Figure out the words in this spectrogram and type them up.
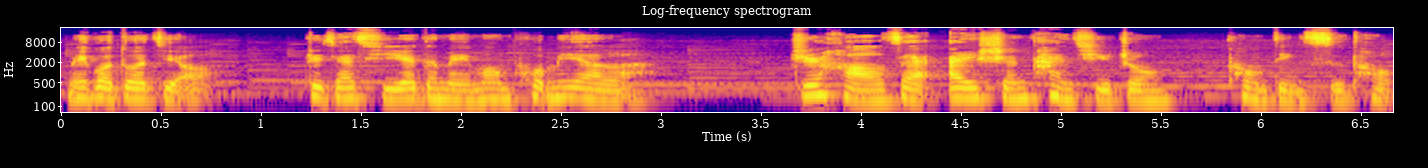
没过多久，这家企业的美梦破灭了，只好在唉声叹气中痛定思痛。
